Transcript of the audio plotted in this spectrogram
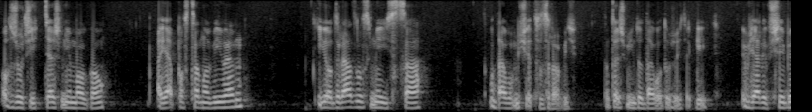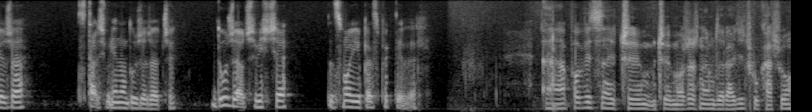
odrzucić, też nie mogą. A ja postanowiłem i od razu z miejsca udało mi się to zrobić. To też mi dodało dużej takiej wiary w siebie, że stać mnie na duże rzeczy. Duże oczywiście z mojej perspektywy. A powiedz, czy, czy możesz nam doradzić, Łukaszu,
